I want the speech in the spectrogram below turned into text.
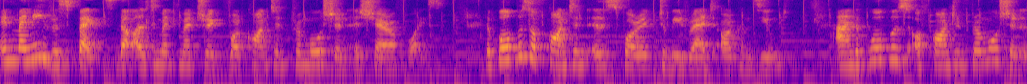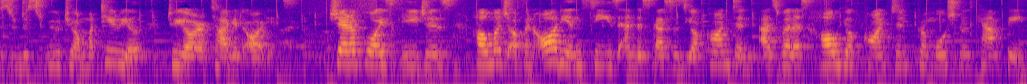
In many respects, the ultimate metric for content promotion is share of voice. The purpose of content is for it to be read or consumed, and the purpose of content promotion is to distribute your material to your target audience. Share of voice gauges how much of an audience sees and discusses your content as well as how your content promotional campaign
